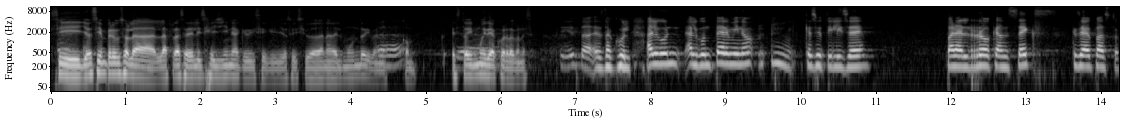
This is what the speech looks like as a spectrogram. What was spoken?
Sí, yo siempre uso la, la frase de Liz Regina que dice que yo soy ciudadana del mundo y bueno, estoy muy de acuerdo con eso. Sí, está, está cool. ¿Algún, ¿Algún término que se utilice para el rock and sex que sea de pasto?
